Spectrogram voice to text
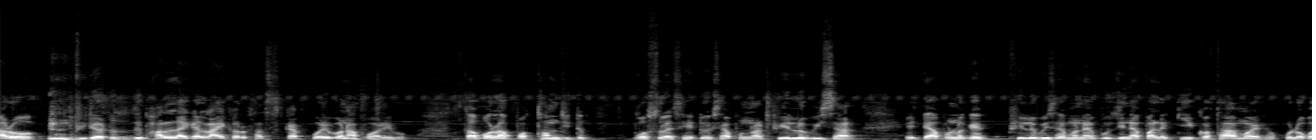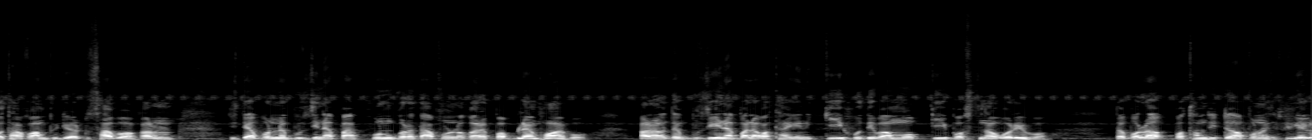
আৰু ভিডিঅ'টো যদি ভালো লাগে লাইক আৰু ছাবস্ক্ৰাইব কৰিব নাপাহৰিব। তো ব'লক প্ৰথম যিটো পষ্ট ওলাইছে সেইটো হৈছে আপোনাৰ ফিল্ড অফিচাৰ এতিয়া আপোনালোকে ফিল্ড অফিচাৰ মানে বুজি নাপালে কি কথা মই সকলো কথা ক'ম ভিডিঅ'টো চাব। কাৰণ যেতিয়া আপোনালোকে বুজি নাপায় ফোন কৰোঁতে আপোনালোকৰে প্ৰব্লেম হ'ব কাৰণ বুজি নাপালে কথাখিনি কি সুধিব মোক কি প্ৰশ্ন কৰিব। তো ব'লক প্ৰথম যিটো আপোনালোকে ফিল্ড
